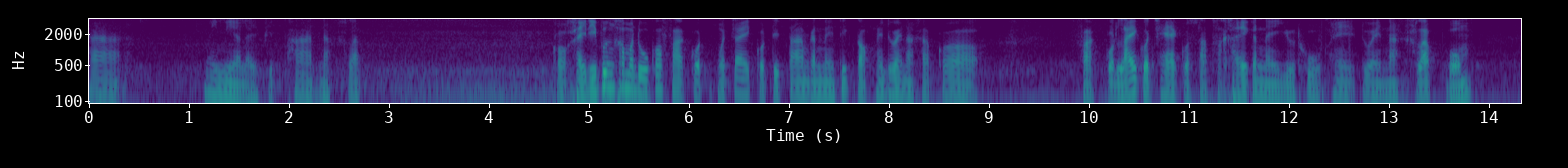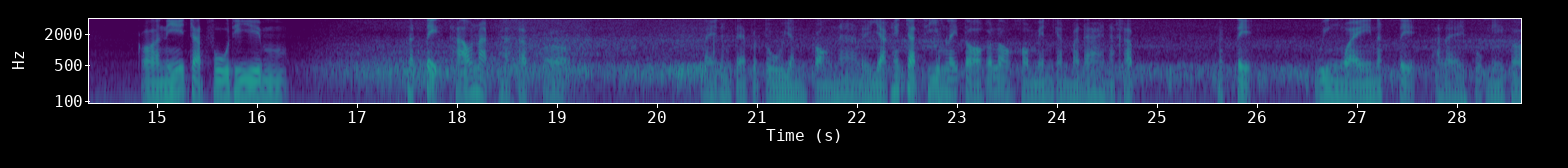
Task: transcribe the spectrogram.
ถ้าไม่มีอะไรผิดพลาดนะครับ ก็ใครที่เพิ่งเข้ามาดูก็ฝากกดหัวใจกดติดตามกันใน TikTok ให้ด้วยนะครับ ก็ฝากกดไลค์ กดแชร์ กด Subscribe กันใน YouTube ให้ด้วยนะครับผมก็อันนี้จัดฟูลทีมนักเตะเท้าหนักนะครับ ก็ไล่ตั้งแต่ประตูยันกองหน้าเลย อยากให้จัดทีมอะไรต่อก็ลองคอมเมนต์กันมาได้นะครับ นักเตะ วิ่งไวนักเตะอะไรพวกนี้ก็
